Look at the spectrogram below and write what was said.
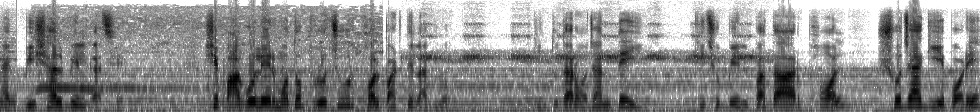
এক বিশাল বেলগাছে। সে পাগলের মতো প্রচুর ফল পাড়তে লাগল। কিন্তু তার অজান্তেই কিছু বেলপাতা আর ফল সোজা গিয়ে পড়ে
